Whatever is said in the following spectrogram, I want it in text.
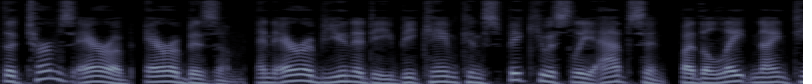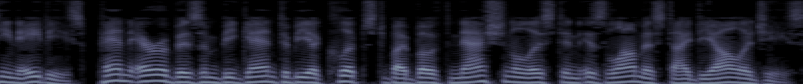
The terms Arab, Arabism, and Arab unity became conspicuously absent. By the late 1980s, Pan Arabism began to be eclipsed by both nationalist and Islamist ideologies.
